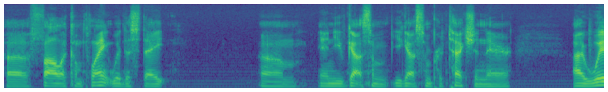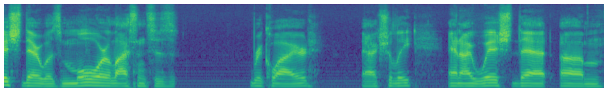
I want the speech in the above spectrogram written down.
uh, file a complaint with the state um, and you've got some you got some protection there. I wish there was more licenses required, actually, and I wish that um,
